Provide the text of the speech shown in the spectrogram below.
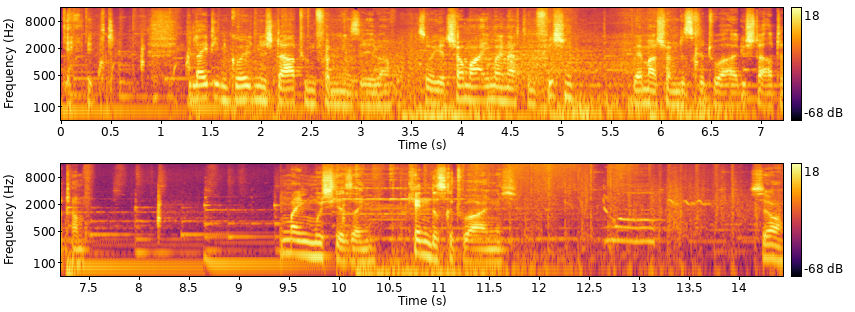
Geld. Vielleicht in goldene Statuen von mir selber. So, jetzt schauen wir einmal nach den Fischen, wenn wir schon das Ritual gestartet haben. Mein muss hier sein. Kennen das Ritual nicht. So.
